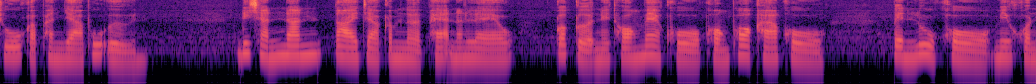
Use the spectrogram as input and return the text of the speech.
ชู้กับพัญญาผู้อื่น ดิฉันนั้นตายจากกำเนิดแพะนั้นแล้ว ก็เกิดในท้องแม่โคของพ่อค้าโค เป็นลูกโคมีขน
